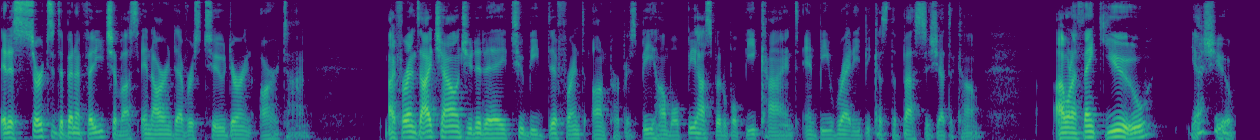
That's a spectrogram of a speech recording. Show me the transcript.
It is certain to benefit each of us in our endeavors too during our time. My friends, I challenge you today to be different on purpose. Be humble, be hospitable, be kind, and be ready because the best is yet to come. I want to thank you, yes, you,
